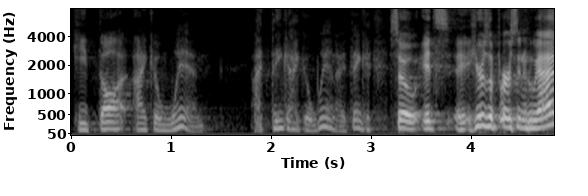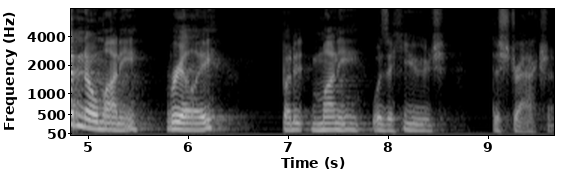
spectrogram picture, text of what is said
he thought I could win. I think I could win. I think so. It's eh, here's a person who had no money, really, but it, money was a huge distraction.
